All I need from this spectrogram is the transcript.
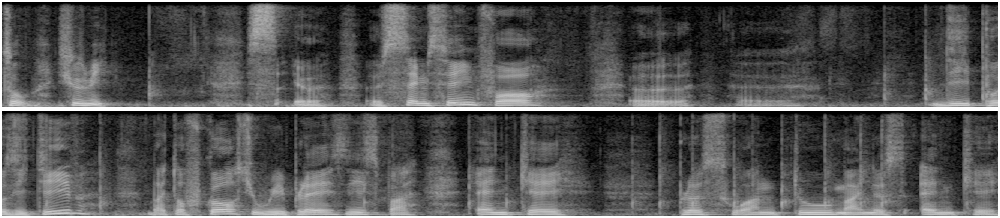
so, excuse me, uh, uh, same thing for uh, uh, d positive, but of course you replace this by nk plus 1, 2 minus nk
